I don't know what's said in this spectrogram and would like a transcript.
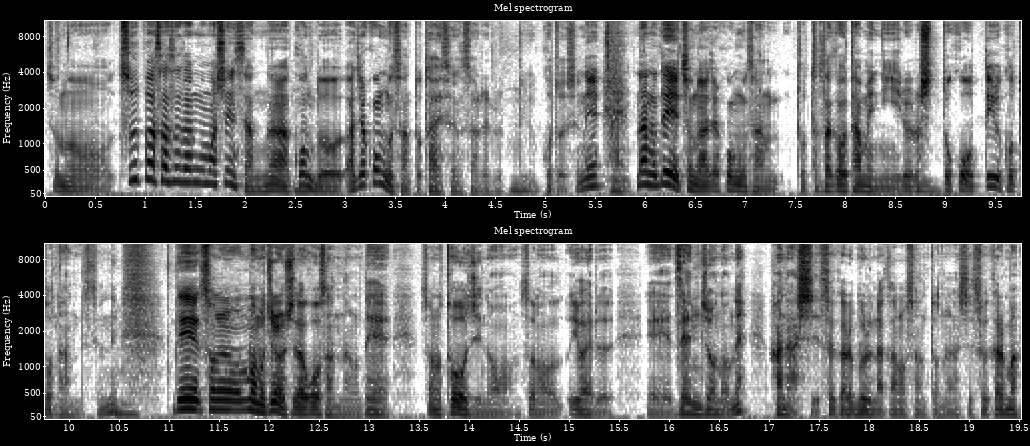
そのスーパーササダンゴマシンさんが今度アジャコングさんと対戦されるっていうことですよね、はい。なのでそのアジャコングさんと戦うためにいろいろ知っとこうっていうことなんですよね、でその、まあ、もちろん吉田剛さんなのでその当時のそのいわゆる、えー前女のね話それからブル中野さんとの話それからまあ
